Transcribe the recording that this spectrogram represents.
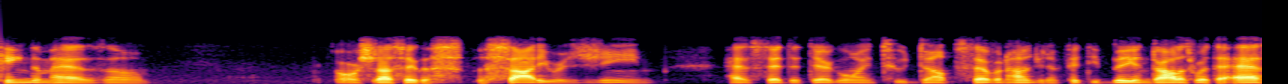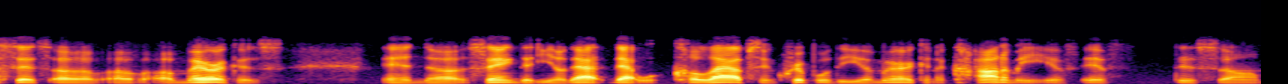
kingdom has um, or should I say the, the Saudi regime, has said that they're going to dump 750 billion dollars worth of assets of, of America's, and uh, saying that you know that that will collapse and cripple the American economy if if this um,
